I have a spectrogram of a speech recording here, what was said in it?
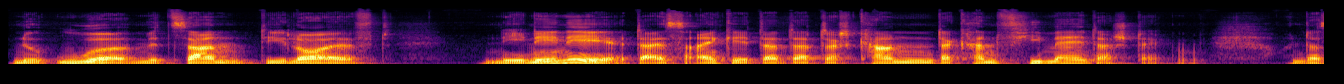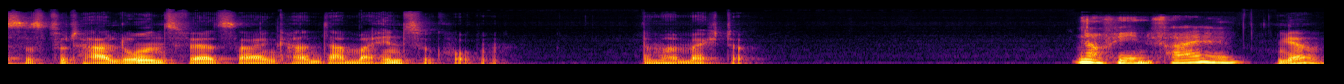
eine Uhr mit Sand, die läuft. Nee, nee, nee, da ist eigentlich, da, da, da, kann, da kann viel mehr hinterstecken. Und dass es total lohnenswert sein kann, da mal hinzugucken, wenn man möchte. Auf jeden Fall. Ja.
